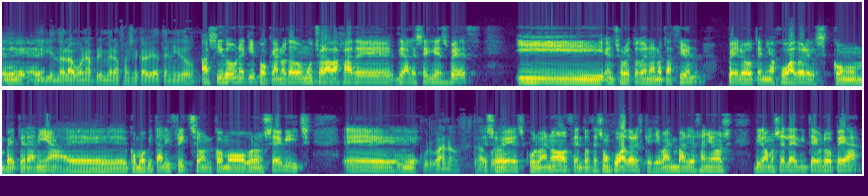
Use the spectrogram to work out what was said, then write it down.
eh, y viendo la buena primera fase que había tenido. Ha sido un equipo que ha notado mucho la baja de, de Alexei y, en, sobre todo en anotación, pero tenía jugadores con veteranía, eh, como Vitaly Fritson, como Bronsevich. Eh, Kurbanov. Eso es, Kurbanov. Entonces son jugadores que llevan varios años, digamos, en la élite europea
